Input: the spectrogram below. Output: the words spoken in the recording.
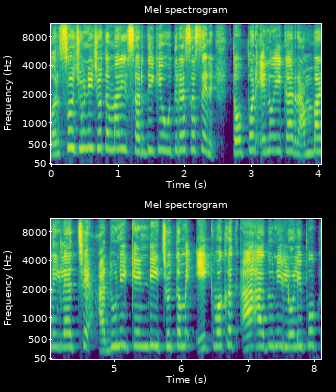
વર્ષો જૂની જો તમારી શરદી કે ઉધરસ હશે ને, તો પણ એનો એક આ રામબાણ ઇલાજ છે. આદુની કેન્ડી, જો તમે એક વખત આ આદુની લોલીપોપ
